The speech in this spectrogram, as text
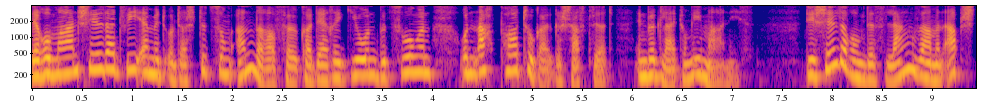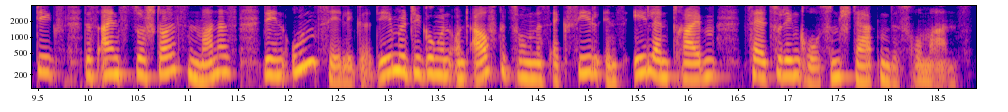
Der Roman schildert, wie er mit Unterstützung anderer Völker der Region bezwungen und nach Portugal geschafft wird, in Begleitung Imanis. Die Schilderung des langsamen Abstiegs des einst so stolzen Mannes, den unzählige Demütigungen und aufgezwungenes Exil ins Elend treiben, zählt zu den großen Stärken des Romans.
